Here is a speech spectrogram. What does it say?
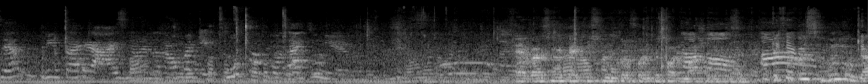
130 reais. Eu ainda não paguei. Por favor, dá dinheiro. É, agora você repete isso no microfone, o pessoal de baixo. O que, que é em segundo O que, que é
